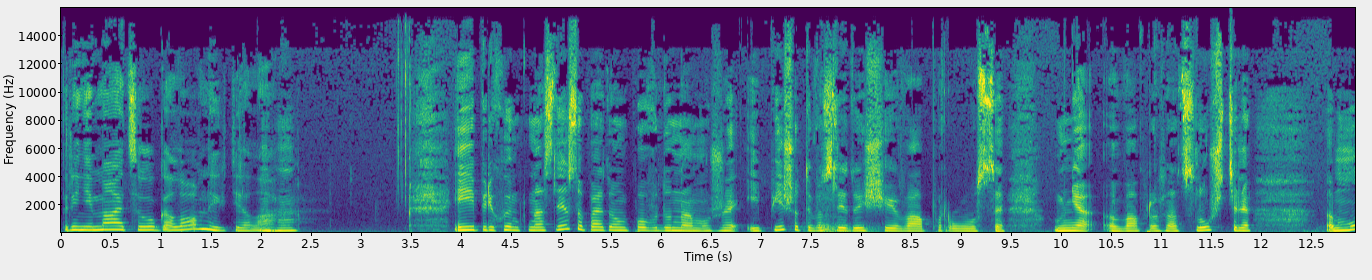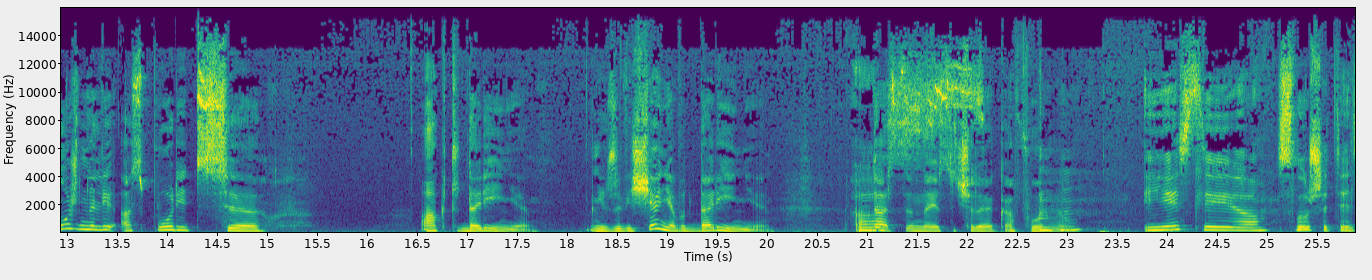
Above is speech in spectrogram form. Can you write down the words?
принимается в уголовных делах. Угу. И переходим к наследству. По этому поводу нам уже и пишут. И вот следующие вопросы. У меня вопрос от слушателя. Можно ли оспорить э, акт дарения? Не завещание, а вот дарение. А, Дарственное, если человек оформил. Угу. Если э, слушатель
